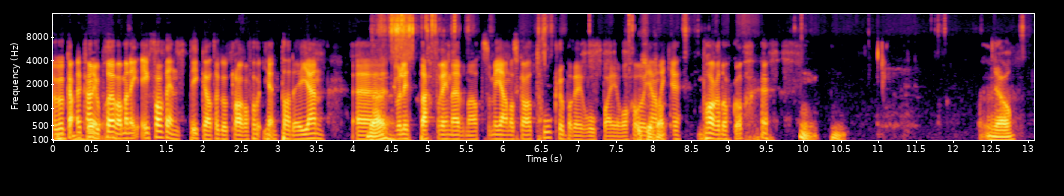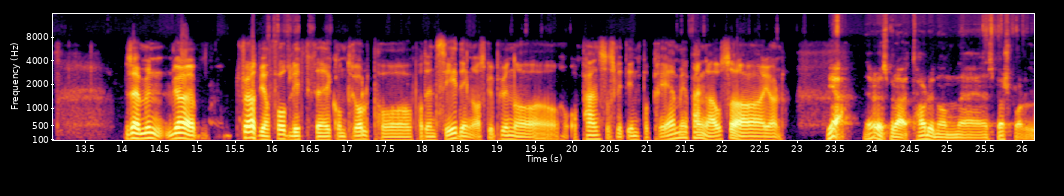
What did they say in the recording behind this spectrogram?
Dere kan, kan jo prøve, men jeg, jeg forventer ikke at dere klarer å gjenta det igjen. Eh, det var litt derfor jeg nevner at vi gjerne skal ha to klubber i Europa i år, og gjerne ikke bare dere. Ja. Så, men vi har, føler at vi har fått litt eh, kontroll på, på den seedinga. Skal vi prøve å, å pense oss litt inn på premiepenger også, Jørn? Ja, det høres bra ut. Har du noen eh, spørsmål,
